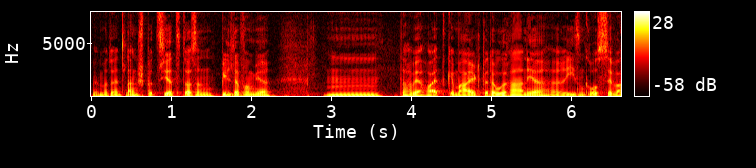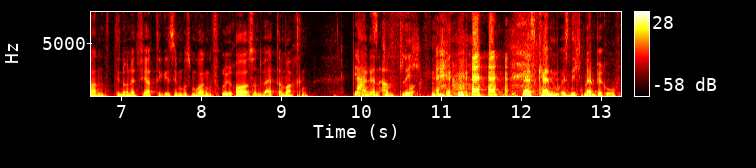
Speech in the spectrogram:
wenn man da entlang spaziert. Da sind Bilder von mir. Mm, da habe ich auch heute gemalt bei der Urania, eine riesengroße Wand, die noch nicht fertig ist. Ich muss morgen früh raus und weitermachen. Planst Ehrenamtlich. Nein, ist, kein, ist nicht mein Beruf.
